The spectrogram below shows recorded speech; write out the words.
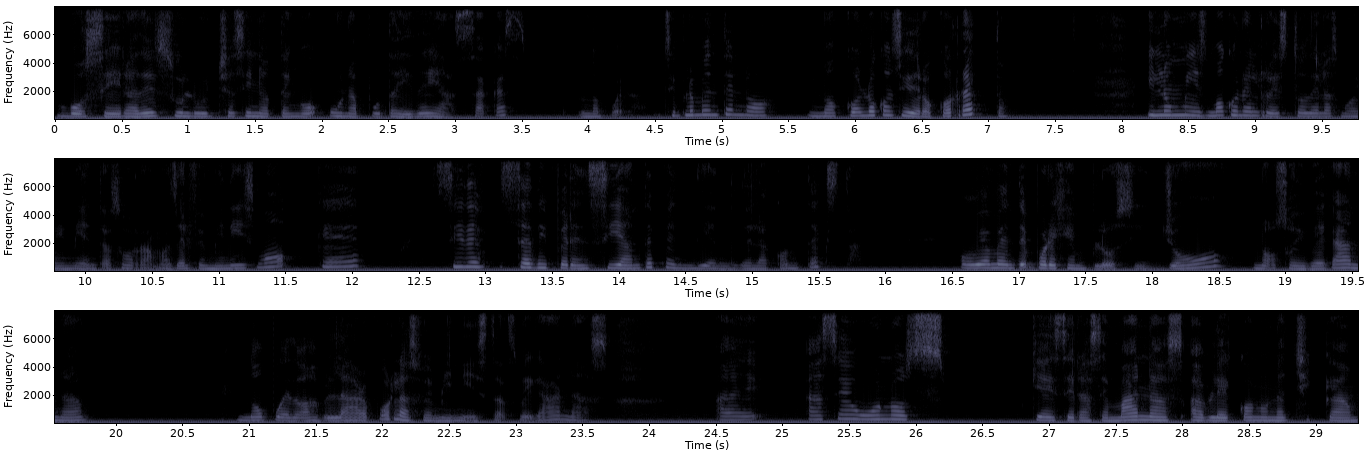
vocera de su lucha si no tengo una puta idea? ¿Sacas? No puedo. Simplemente no, no lo considero correcto. Y lo mismo con el resto de las movimientos o ramas del feminismo que sí se diferencian dependiendo de la contexta. Obviamente, por ejemplo, si yo no soy vegana, no puedo hablar por las feministas veganas. hace unos, que será semanas, hablé con una chica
